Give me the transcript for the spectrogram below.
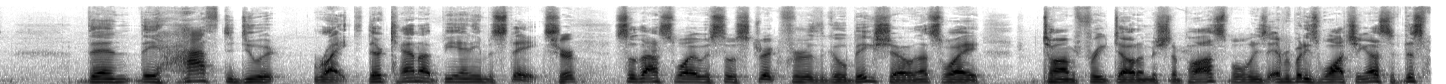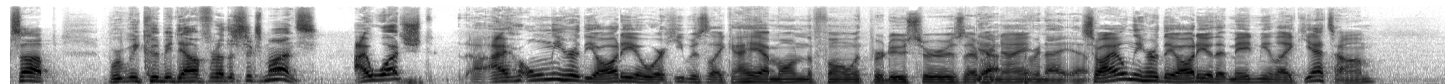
then they have to do it right. There cannot be any mistakes. Sure. So that's why it was so strict for the Go Big show, and that's why Tom freaked out on Mission Impossible when he's everybody's watching us. If this fucks up, we're, we could be down for another six months. I watched. I only heard the audio where he was like, "Hey, I'm on the phone with producers every Yeah, night." every night, yeah. So I only heard the audio that made me like, "Yeah, Tom,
